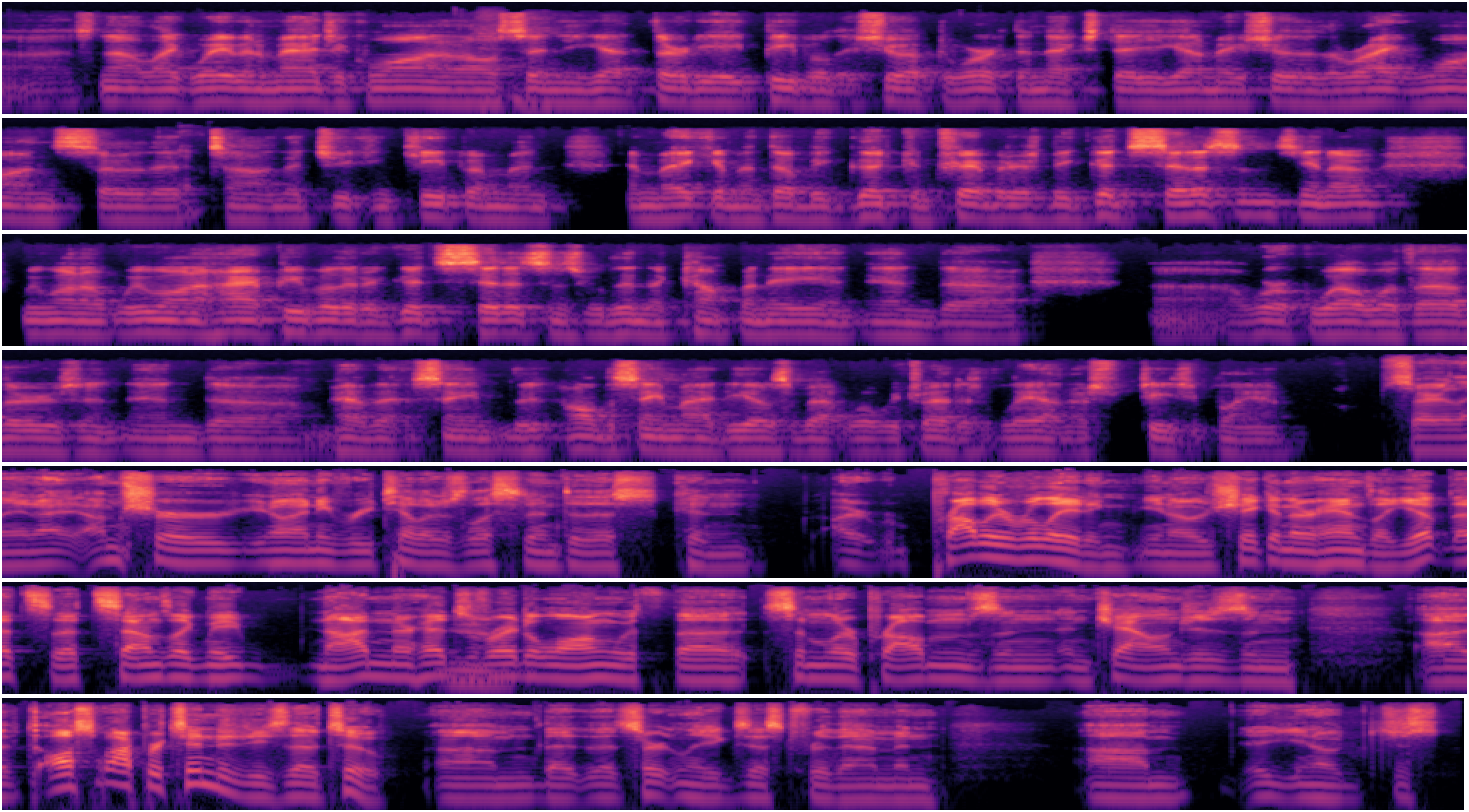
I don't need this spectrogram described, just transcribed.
uh, it's not like waving a magic wand and all of a sudden you got 38 people that show up to work the next day. You got to make sure they're the right ones so that uh, that you can keep them and and make them and they'll be good contributors, be good citizens. You know, we want to we want to hire people that are good citizens within the company and and uh, uh, work well with others and and uh, have that same all the same ideals about what we try to lay out in our strategic plan. Certainly, and I, I'm sure you know any retailers listening to this can are probably relating, you know, shaking their hands like, yep, that's that sounds like maybe nodding their heads yeah. right along with uh, similar problems and, and challenges and uh, also opportunities though too um, that that certainly exist for them and um, you know just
